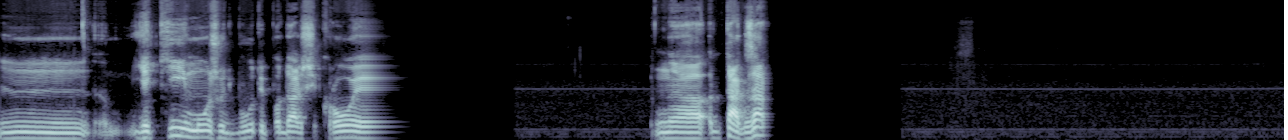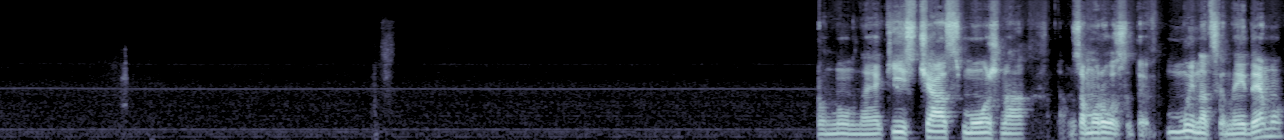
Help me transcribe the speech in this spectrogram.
м, які можуть бути подальші крої? Е, так, зараз. Ну на якийсь час можна там, заморозити. Ми на це не йдемо.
